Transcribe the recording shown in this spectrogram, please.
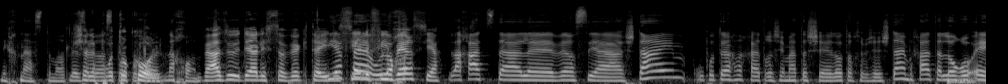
נכנס, זאת אומרת, לאיזה version פרוטוקול. נכון. ואז הוא יודע לסווג את ה-EDC לפי לוח... version. לחצת על version 2, הוא פותח לך את רשימת השאלות עכשיו של 2, בכלל אתה לא רואה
